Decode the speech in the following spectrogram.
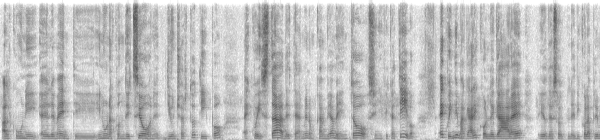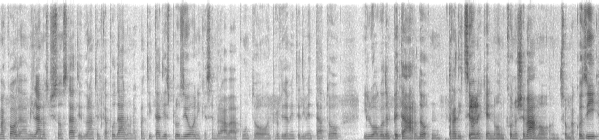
alcuni elementi in una condizione di un certo tipo, e questa determina un cambiamento significativo. E quindi magari collegare, io adesso le dico la prima cosa, a Milano ci sono stati durante il Capodanno una quantità di esplosioni che sembrava appunto improvvisamente diventato il luogo del petardo, tradizione che non conoscevamo, insomma così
